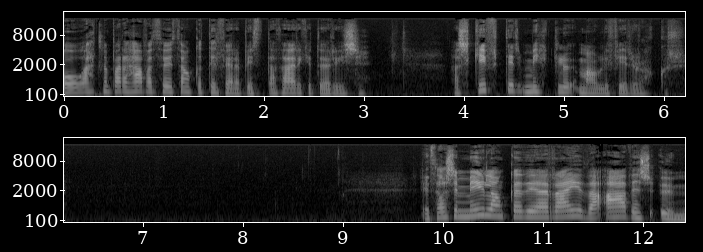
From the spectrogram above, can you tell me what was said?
og ætlum bara að hafa þau þanga til fyrir að byrta, það er ekki dörvísu. Það skiptir miklu máli fyrir okkur. Það sem mig langaði að ræða aðeins um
